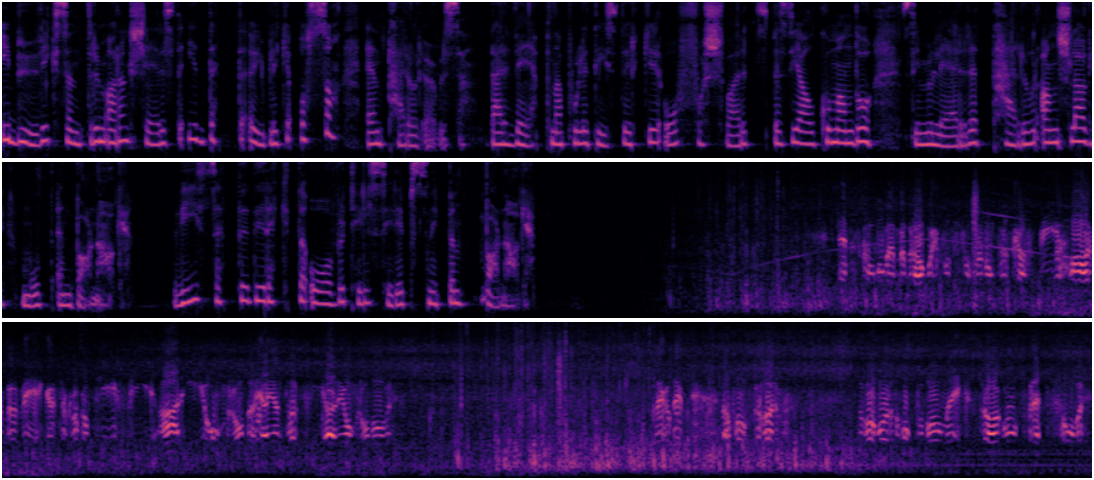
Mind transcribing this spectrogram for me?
I Buvik sentrum arrangeres det i dette øyeblikket også en terrorøvelse, der væpna politistyrker og Forsvarets spesialkommando simulerer et terroranslag mot en barnehage. Vi setter direkte over til Siripsnippen barnehage. Dette skal november Bravo i posisjon med Dompuska. Vi har bevegelse klokka ti. Vi er i området. Jeg gjentar, vi er i området over. Negativt. Det er falsk alarm. Det var bare en hoppeball med ekstra god sprett. Over.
